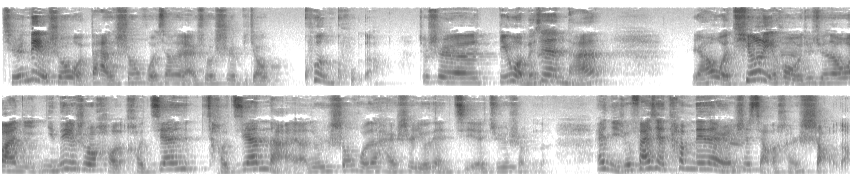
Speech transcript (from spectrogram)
其实那个时候我爸的生活相对来说是比较困苦的。就是比我们现在难，然后我听了以后，我就觉得哇，你你那个时候好好艰好艰难呀，就是生活的还是有点拮据什么的。哎，你就发现他们那代人是想的很少的，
